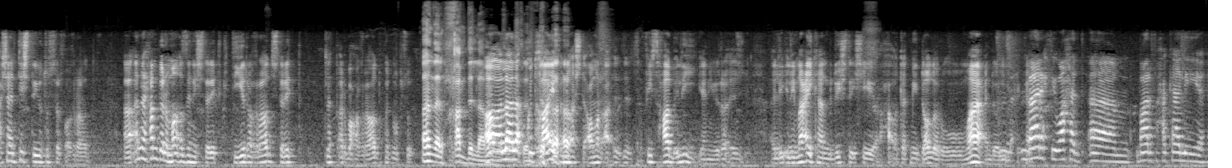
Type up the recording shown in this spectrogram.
عشان تشتري وتصرف أغراض آه أنا الحمد لله ما اظني اشتريت كتير أغراض اشتريت ثلاث أربع أغراض وكنت مبسوط أنا الحمد لله آه لا لا كنت خايف إنه أشت... عمر آه، في اصحاب إلي يعني اللي اللي معي كان بده يشتري شيء حقه 300 دولار وما عنده امبارح في واحد بعرفه حكى لي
